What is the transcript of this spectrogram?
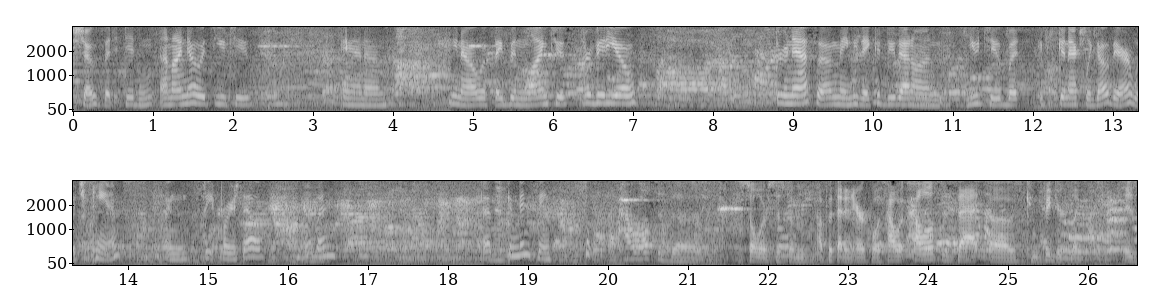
shows that it didn't. And I know it's YouTube. And, um, you know, if they've been lying to us through video, through NASA, maybe they could do that on YouTube. But if you can actually go there, which you can, and see it for yourself, well, then that's convincing. How else is the solar system? I'll put that in air quotes. How, how else is that uh, configured? Like, is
